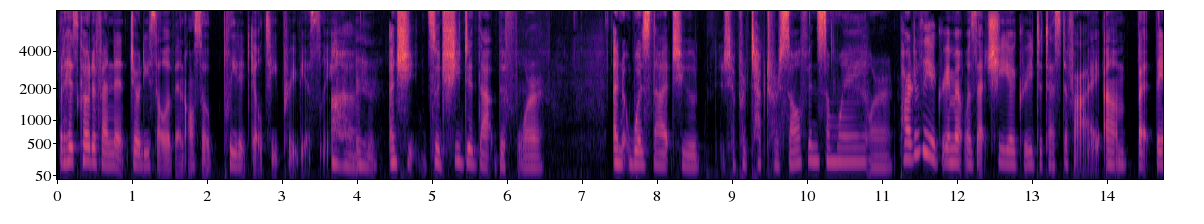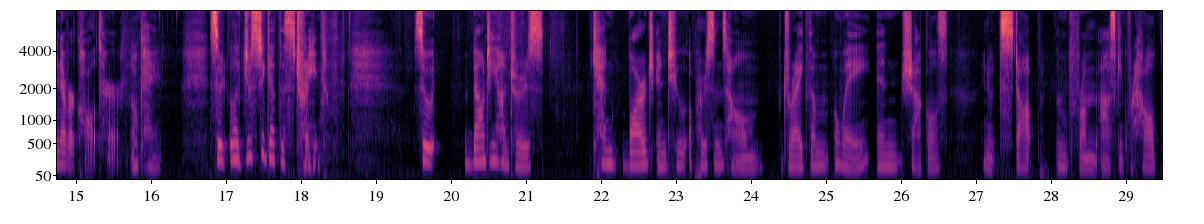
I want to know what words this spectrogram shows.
but his co-defendant Jody Sullivan also pleaded guilty previously. Uh-huh. Mm-hmm. And she, so she did that before. And was that to to protect herself in some way, or Part of the agreement was that she agreed to testify, um, but they never called her. okay? So, like, just to get this straight, so bounty hunters can barge into a person's home, drag them away in shackles, you know, stop them from asking for help,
